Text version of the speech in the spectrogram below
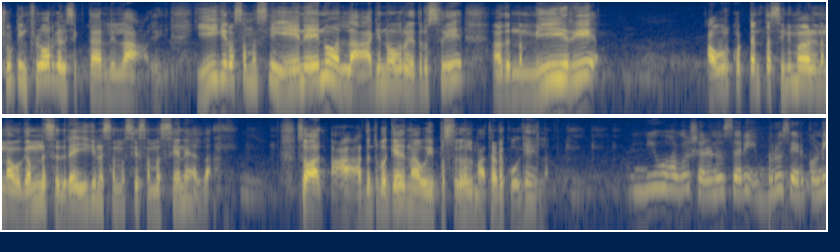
ಶೂಟಿಂಗ್ ಫ್ಲೋರ್ಗಳು ಸಿಗ್ತಾ ಇರಲಿಲ್ಲ. ಈಗಿರೋ ಸಮಸ್ಯೆ ಏನೇನೂ ಅಲ್ಲ. ಆಗಿನವರು ಎದುರಿಸಿ ಅದನ್ನು ಮೀರಿ ಅವ್ರು ಕೊಟ್ಟಂಥ ಸಿನಿಮಾಗಳನ್ನ ನಾವು ಗಮನಿಸಿದ್ರೆ ಈಗಿನ ಸಮಸ್ಯೆ ಸಮಸ್ಯೆನೇ ಅಲ್ಲ. ಸೊ ಅದ್ರ ಬಗ್ಗೆ ನಾವು ಈ ಪುಸ್ತಕದಲ್ಲಿ ಮಾತಾಡೋಕ್ಕೆ ಹೋಗೇ ಇಲ್ಲ. ನೀವು ಹಾಗೂ ಶರಣು ಸರ್ ಇಬ್ಬರು ಸೇರ್ಕೊಂಡು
